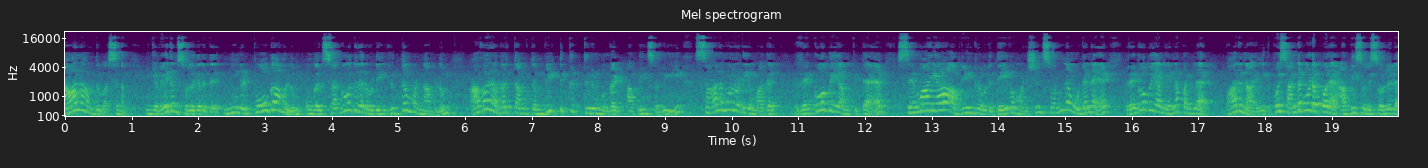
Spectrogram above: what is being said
நாலாவது வசனம். இங்க வேதம் சொல்லுகிறது நீங்கள் போகாமலும் உங்கள் சகோதரரோடு யுத்தம் பண்ணாமலும் அவர் அவர் தம் தம் வீட்டுக்கு திரும்புங்கள் அப்படின்னு சொல்லி சாலமோனுடைய மகன் ரெகோபெயாம் கிட்ட செமாயா அப்படின்ற ஒரு தேவ மனுஷன் சொன்ன உடனே ரெகோபெயாம் என்ன பண்ணல? பாரு நான் இன்னைக்கு போய் சண்டை போட போறேன் அப்படின்னு சொல்லி சொல்லல.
